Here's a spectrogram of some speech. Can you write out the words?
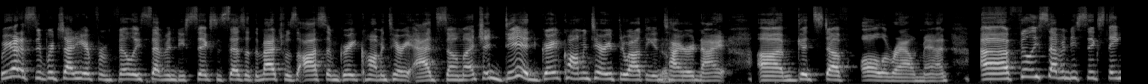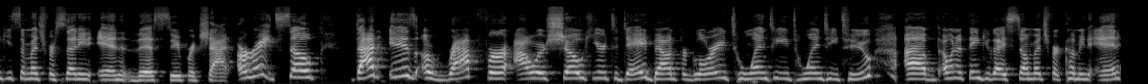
We got a super chat here from Philly76 It says that the match was awesome. Great commentary, adds so much, and did great commentary throughout the entire night. Um, good stuff all around, man. Uh, Philly76, thank you so much for sending in this super chat. All right, so that is a wrap for our show here today, Bound for Glory 2022. Um, I want to thank you guys so much for coming in.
